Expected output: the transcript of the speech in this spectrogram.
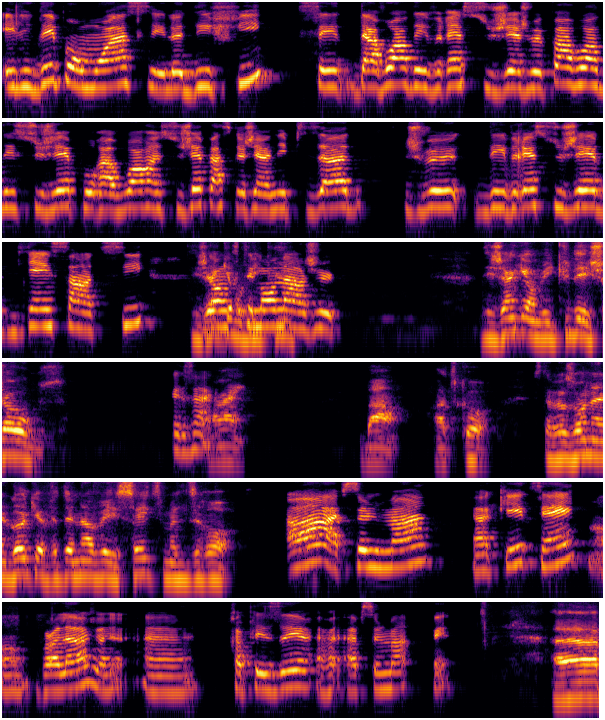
Et l'idée pour moi, c'est le défi, c'est d'avoir des vrais sujets. Je veux pas avoir des sujets pour avoir un sujet parce que j'ai un épisode. Je veux des vrais sujets bien sentis. Donc, c'est mon enjeu des gens qui ont vécu des choses. Exact. Ouais. Bon, en tout cas, si tu as besoin d'un gars qui a fait un AVC, tu me le diras. Ah, absolument. OK, tiens, voilà, euh, fera plaisir, absolument. Euh,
